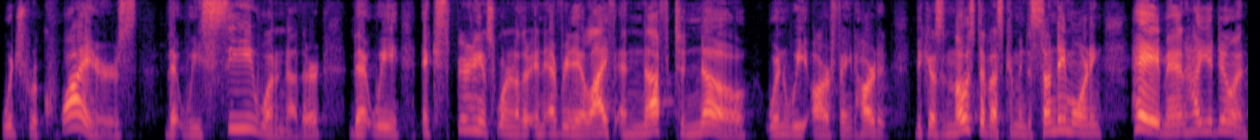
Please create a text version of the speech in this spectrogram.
which requires that we see one another, that we experience one another in everyday life enough to know when we are faint-hearted. Because most of us come into Sunday morning, "Hey man, how you doing?"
